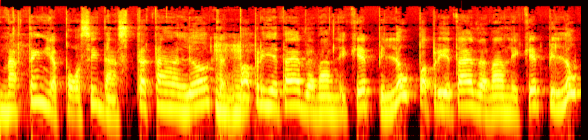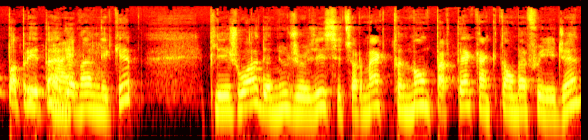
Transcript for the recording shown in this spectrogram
Martin, il a passé dans ce temps-là que le propriétaire veut vendre l'équipe, puis l'autre propriétaire veut vendre l'équipe, puis l'autre propriétaire Ouais. veut vendre l'équipe. Puis les joueurs de New Jersey, si tu remarques, tout le monde partait quand ils tombaient free agent,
